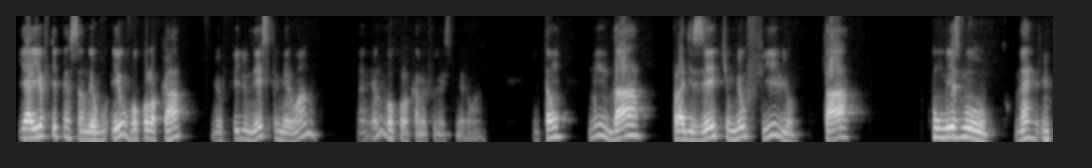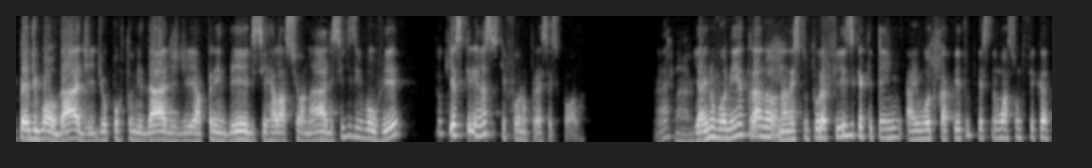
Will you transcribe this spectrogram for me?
E aí eu fiquei pensando, eu, eu vou colocar meu filho nesse primeiro ano? Né? Eu não vou colocar meu filho nesse primeiro ano. Então, não dá para dizer que o meu filho está com o mesmo né, em pé de igualdade, de oportunidade de aprender, de se relacionar, de se desenvolver, do que as crianças que foram para essa escola. Né? Claro. E aí não vou nem entrar no, na, estrutura física, que tem aí um outro capítulo, porque senão o assunto fica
